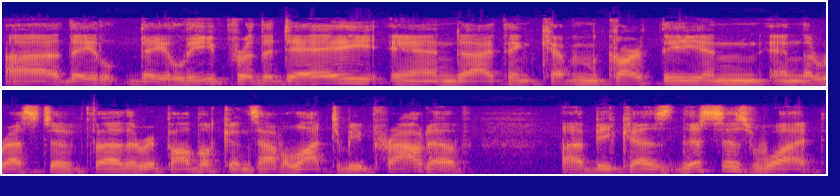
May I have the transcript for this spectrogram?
Uh, they they leave for the day, and I think Kevin McCarthy and and the rest of uh, the Republicans have a lot to be proud of, uh, because this is what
